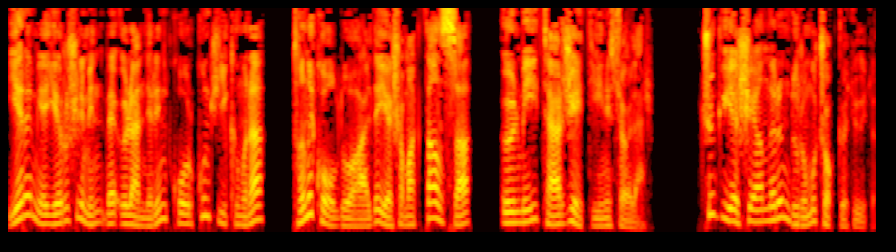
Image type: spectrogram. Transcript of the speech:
Yeremya Yaruşilim'in ve ölenlerin korkunç yıkımına tanık olduğu halde yaşamaktansa ölmeyi tercih ettiğini söyler. Çünkü yaşayanların durumu çok kötüydü.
